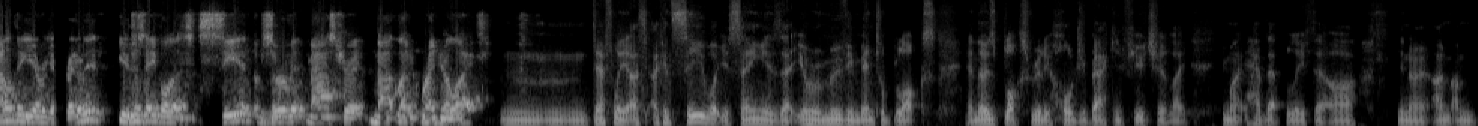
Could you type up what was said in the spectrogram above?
I don't think you ever get rid of it. You're just able to see it, observe it, master it, not let it run your life. Mm, definitely. I, I can see what you're saying is that you're removing mental blocks, and those blocks really hold you back in future. Like you might have that belief that, oh, you know, I'm, I'm,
